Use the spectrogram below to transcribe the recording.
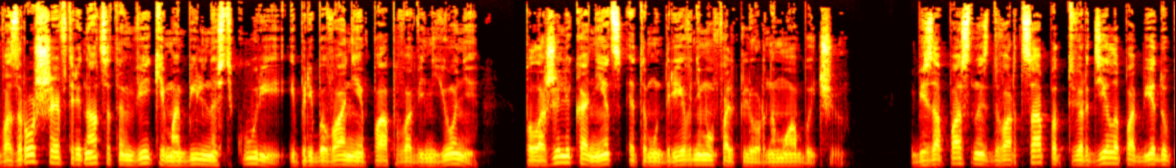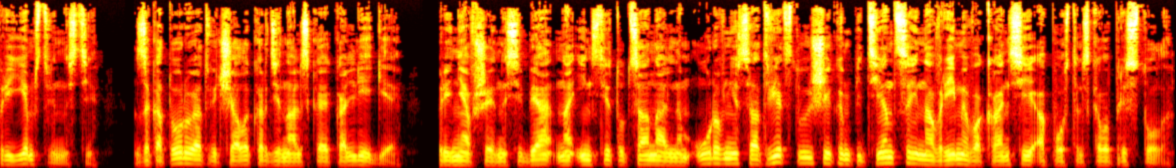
Возросшая в XIII веке мобильность Курии и пребывание пап в Авиньоне положили конец этому древнему фольклорному обычаю. Безопасность дворца подтвердила победу преемственности, за которую отвечала кардинальская коллегия, принявшая на себя на институциональном уровне соответствующие компетенции на время вакансии апостольского престола.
